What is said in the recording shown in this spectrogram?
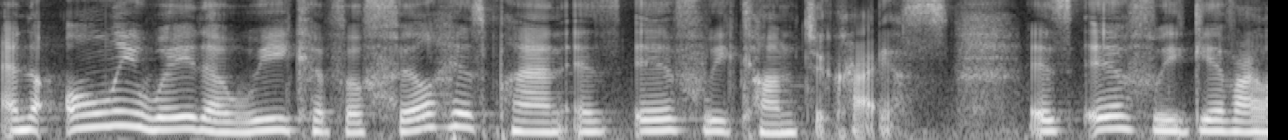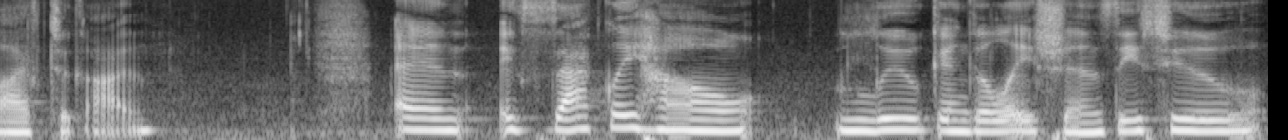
And the only way that we could fulfill his plan is if we come to Christ, is if we give our life to God. And exactly how Luke and Galatians, these two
